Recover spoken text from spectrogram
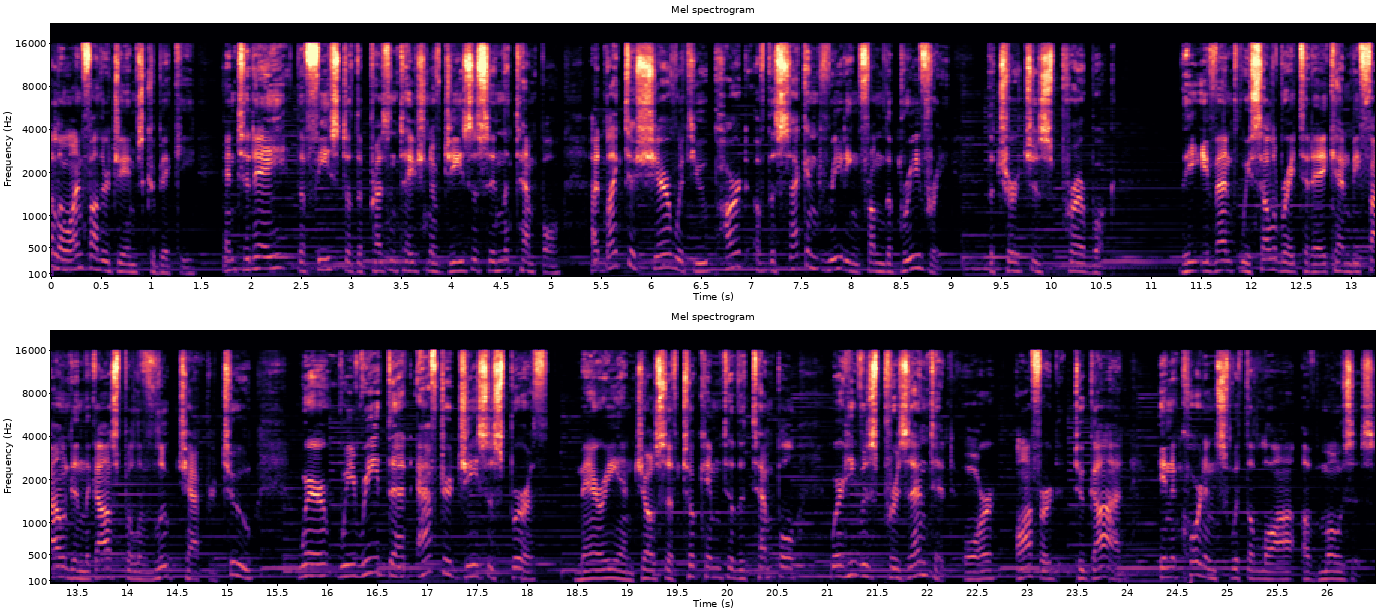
Hello, I'm Father James Kubicki, and today, the feast of the presentation of Jesus in the temple, I'd like to share with you part of the second reading from the Breviary, the Church's prayer book. The event we celebrate today can be found in the Gospel of Luke, chapter 2, where we read that after Jesus' birth, Mary and Joseph took him to the temple where he was presented or offered to God in accordance with the law of Moses.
